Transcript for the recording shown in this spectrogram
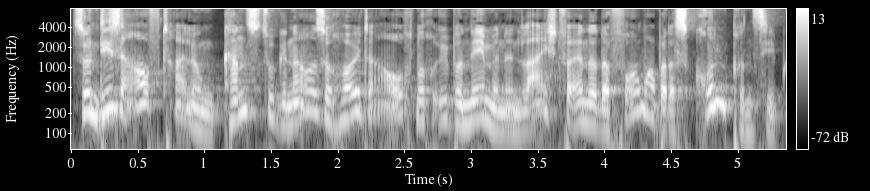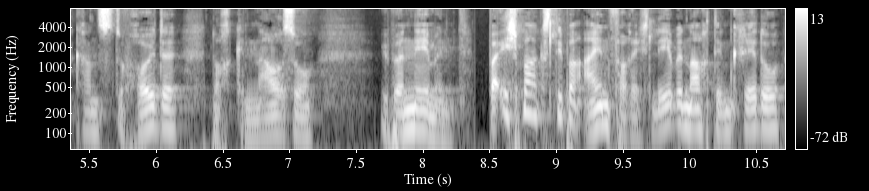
So, und diese Aufteilung kannst du genauso heute auch noch übernehmen, in leicht veränderter Form, aber das Grundprinzip kannst du heute noch genauso übernehmen. Weil ich mag es lieber einfach. Ich lebe nach dem Credo,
